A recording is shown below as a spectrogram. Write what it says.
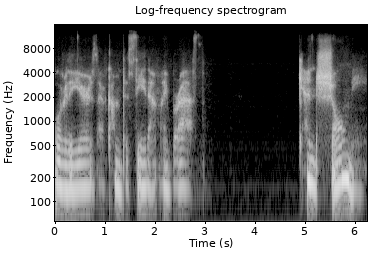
Over the years, I've come to see that my breath can show me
